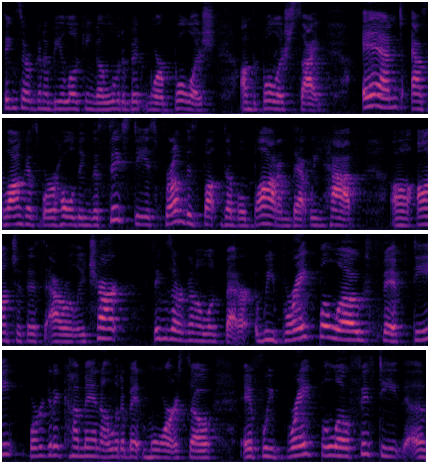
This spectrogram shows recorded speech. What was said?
things are going to be looking a little bit more bullish on the bullish side. And as long as we're holding the 60s from this double bottom that we have uh, onto this hourly chart, things are going to look better. We break below 50, we're going to come in a little bit more. So if we break below 50, uh,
